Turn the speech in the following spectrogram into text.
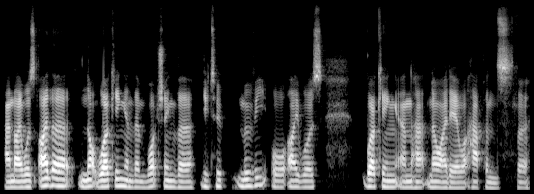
and I was either not working and then watching the YouTube movie or I was working and had no idea what happens the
